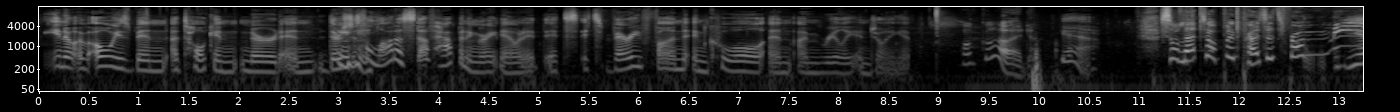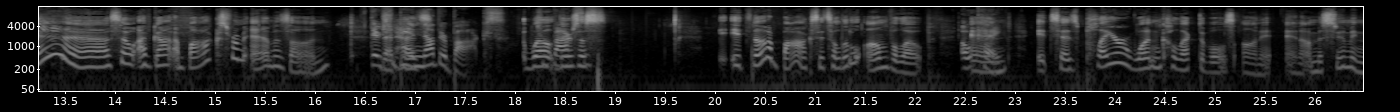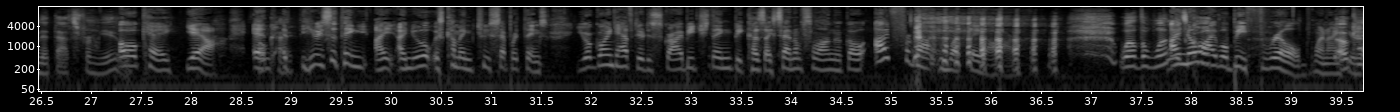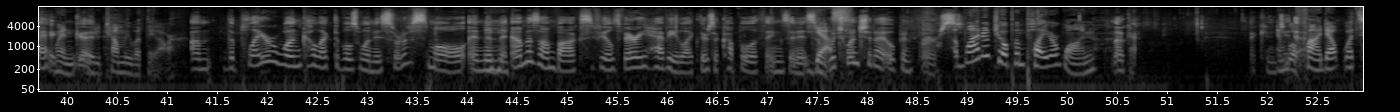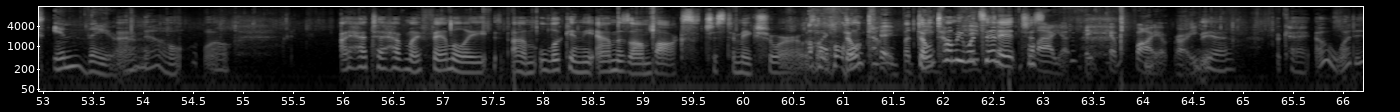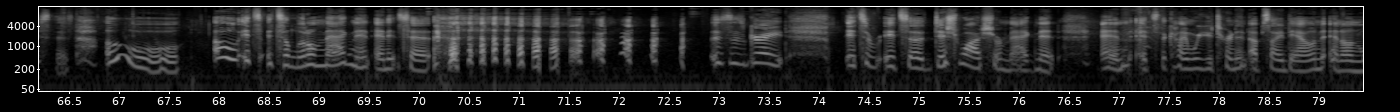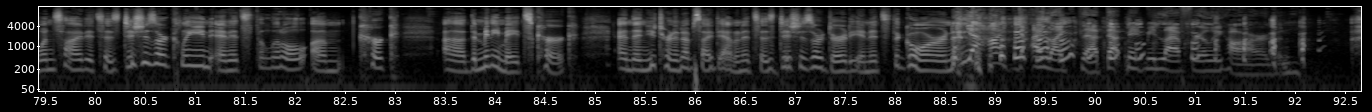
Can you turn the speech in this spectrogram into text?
you know I've always been a Tolkien nerd, and there's just a lot of stuff happening right now, and it, it's it's very fun and cool, and I'm really enjoying it. Well, good. Yeah. So let's open presents from me. Yeah, so I've got a box from Amazon. There should be another box. Well, there's a. It's not a box. It's a little envelope. Okay. And it says Player One Collectibles on it, and I'm assuming that that's from you. Okay, yeah. And Okay. uh, here's the thing I, I knew it was coming two separate things. You're going to have to describe each thing because I sent them so long ago. I've forgotten what they are. Well, the one I know called, I will be thrilled when I Okay, hear when good. you tell me what they are. Um, the Player One Collectibles one is sort of small, and then Mm-hmm. the Amazon box feels very heavy, like there's a couple of things in it. So Yes. which one should I open first? Why don't you open player one okay, I can do and we'll that. find out what's in there. I know. Well, I had to have my family um, look in the Amazon box just to make sure. I was like, Oh, "Don't okay, tell, but don't they- tell me what's in it." Just quiet. They kept quiet, right? yeah. Okay. Oh, what is this? Oh, oh, it's it's a little magnet, and it says. This is great. It's a it's a dishwasher magnet, and it's the kind where you turn it upside down, and on one side it says "dishes are clean," and it's the little um, Kirk, uh, the Minimates Kirk, and then you turn it upside down, and it says "dishes are dirty," and it's the Gorn. Yeah, I, I like that. That made me laugh really hard. And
